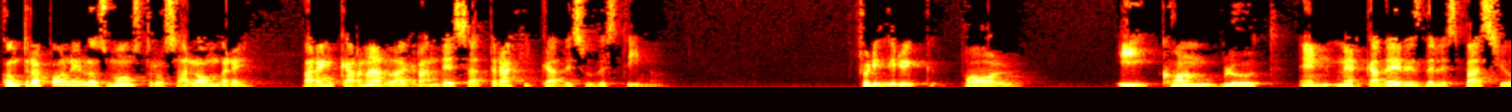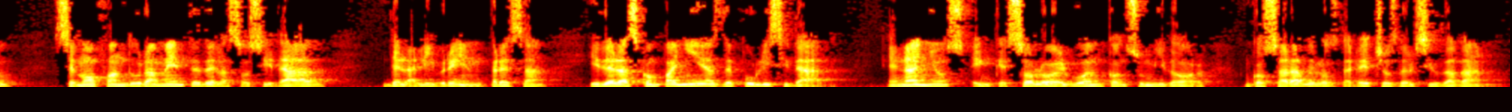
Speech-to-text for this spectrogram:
contrapone los monstruos al hombre para encarnar la grandeza trágica de su destino. Friedrich Paul y Kornblut, en Mercaderes del Espacio, se mofan duramente de la sociedad, de la libre empresa y de las compañías de publicidad, en años en que solo el buen consumidor gozará de los derechos del ciudadano.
